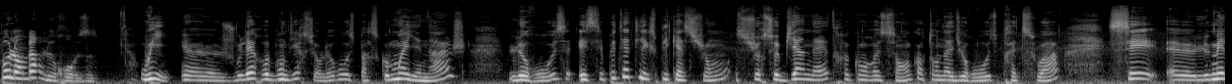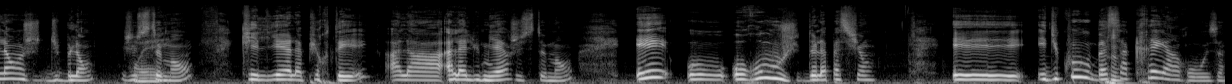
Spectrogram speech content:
Paul Lambert, le rose. Oui, euh, je voulais rebondir sur le rose parce qu'au Moyen Âge, le rose, et c'est peut-être l'explication sur ce bien-être qu'on ressent quand on a du rose près de soi, c'est euh, le mélange du blanc, justement, qui est lié à la pureté, à la, à la lumière, justement, et au, rouge de la passion. Et, et, du coup, bah, hum. ça crée un rose.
